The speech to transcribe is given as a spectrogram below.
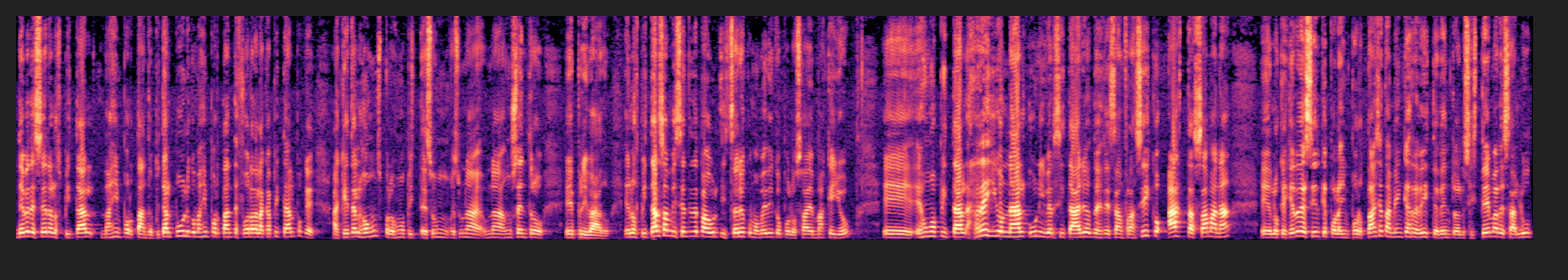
debe de ser el hospital más importante, el hospital público más importante fuera de la capital, porque aquí está el Homs, pero es un, es un centro eh, privado. El Hospital San Vicente de Paul, y Sergio como médico pues lo sabe más que yo, eh, es un hospital regional universitario desde San Francisco hasta Samaná, eh, lo que quiere decir que por la importancia también que reviste dentro del sistema de salud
